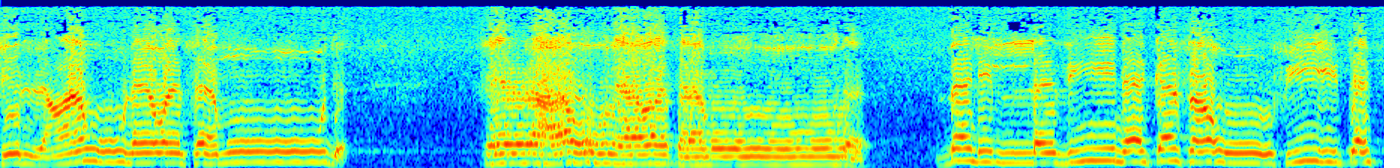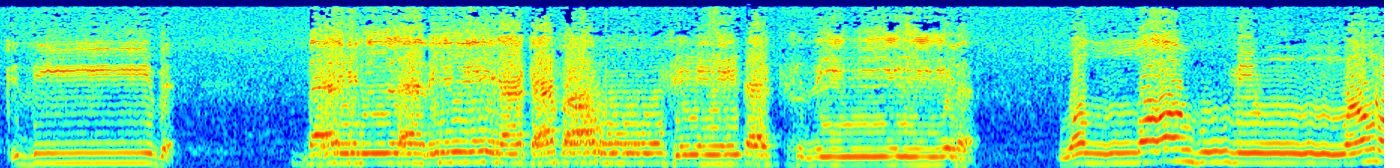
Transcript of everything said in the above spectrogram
فرعون وثمود. فرعون وثمود. بل الذين كفروا في تكذيب. بل الذين كفروا في تكذيب. والله من ورائهم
